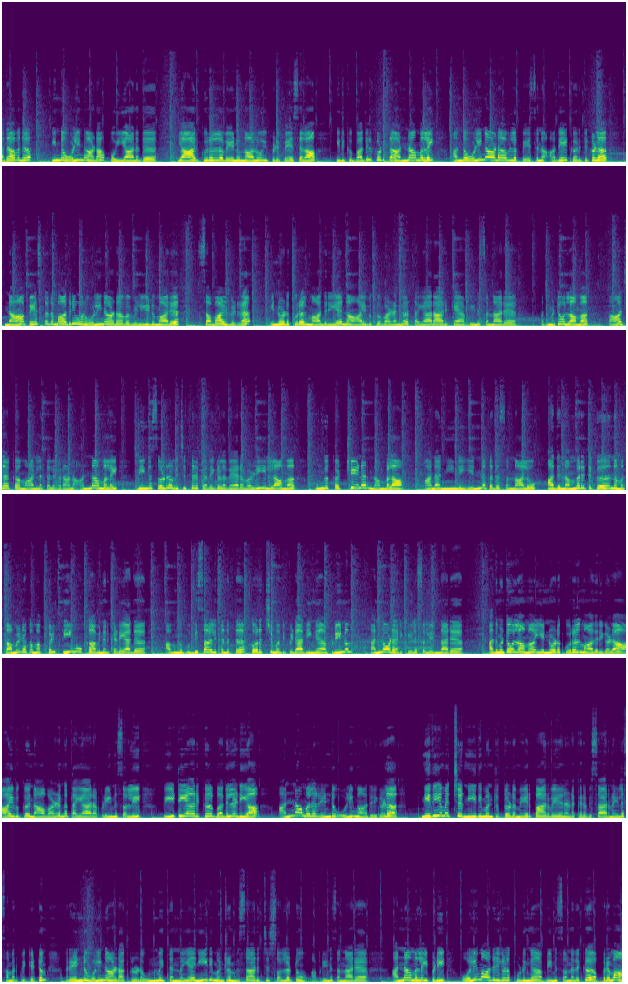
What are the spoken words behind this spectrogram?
அதாவது இந்த ஒளிநாடா பொய்யானது. யார் குரல்ல வேணும்னாலும் இப்படி பேசலாம். இதுக்கு பதில் கொடுத்த அண்ணாமலை அந்த ஒளிநாடாவில் பேசின அதே கருத்துக்களை நான் பேசுனது மாதிரி ஒரு ஒளிநாடாவை வெளியிடுமாறு சவால் விடுறேன் என்னோட குரல் மாதிரியே நான் ஆய்வுக்கு வழங்க தயாரா இருக்கேன் அப்படின்னு சொன்னாரு. அது மட்டும் இல்லாம பாஜக மாநில தலைவரான அண்ணாமலை நீங்க சொல்ற விசித்திர கதைகளை வேற வழி இல்லாம உங்க கட்சியினர் நம்பலாம். ஆனா நீங்க என்ன கதை சொன்னாலும் அதை நம்புறதுக்கு நம்ம தமிழக மக்கள் திமுகவினர் கிடையாது. அவங்க புத்திசாலித்தனத்தை குறைச்சு மதிப்பிடாதீங்க அப்படின்னும் தன்னோட அறிக்கையில சொல்லியிருந்தாரு. அது மட்டும் இல்லாம என்னோட குரல் மாதிரிகளை ஆய்வுக்கு நான் வழங்க தயார் அப்படின்னு சொல்லி பிடிஆருக்கு பதிலடியா அண்ணாமலை ரெண்டு ஒளி மாதிரிகளை நிதியமைச்சர் நீதிமன்றத்தோட மேற்பார்வையில் நடக்கிற விசாரணையில சமர்ப்பிக்கட்டும். ரெண்டு ஒளிநாடாக்களோட உண்மைத்தன்மையை நீதிமன்றம் விசாரிச்சு சொல்லட்டும் அப்படின்னு சொன்னாரு. அண்ணாமலை இப்படி ஒலி மாதிரிகளை கொடுங்க அப்படின்னு சொன்னதுக்கு அப்புறமா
